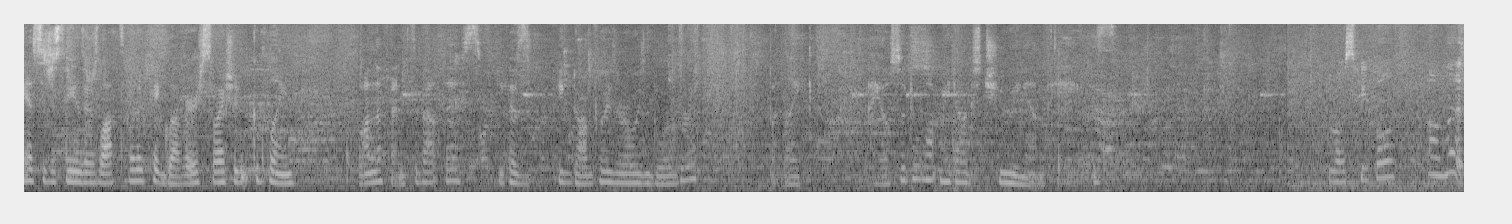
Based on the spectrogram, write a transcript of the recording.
I guess it just means there's lots of other pig lovers, so I shouldn't complain. I'm on the fence about this because pig dog toys are always adorable, but like I also don't want my dogs chewing on pigs. Most people, oh look,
